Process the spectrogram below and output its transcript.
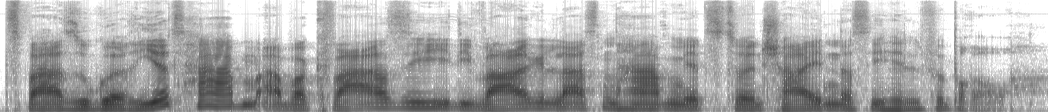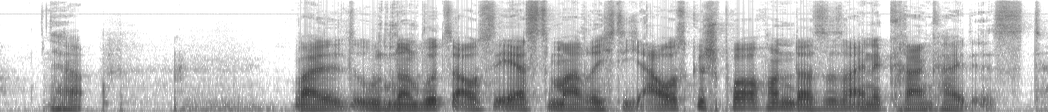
zwar suggeriert haben, aber quasi die Wahl gelassen haben, jetzt zu entscheiden, dass sie Hilfe braucht. Ja. Weil, und dann wurde es auch das erste Mal richtig ausgesprochen, dass es eine Krankheit ist.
